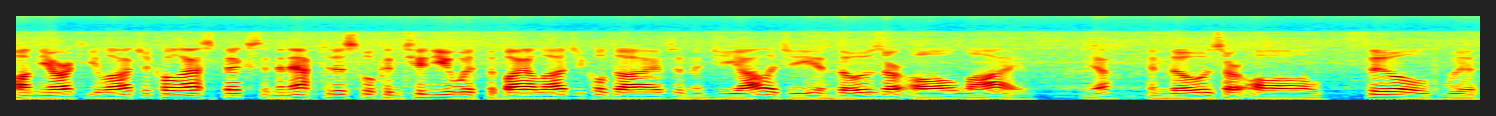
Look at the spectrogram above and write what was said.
On the archaeological aspects, and then after this we'll continue with the biological dives and the geology, and those are all live. Yeah. And those are all filled with,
